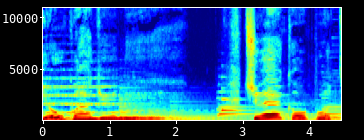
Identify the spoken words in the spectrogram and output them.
有关于你。绝口不提，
